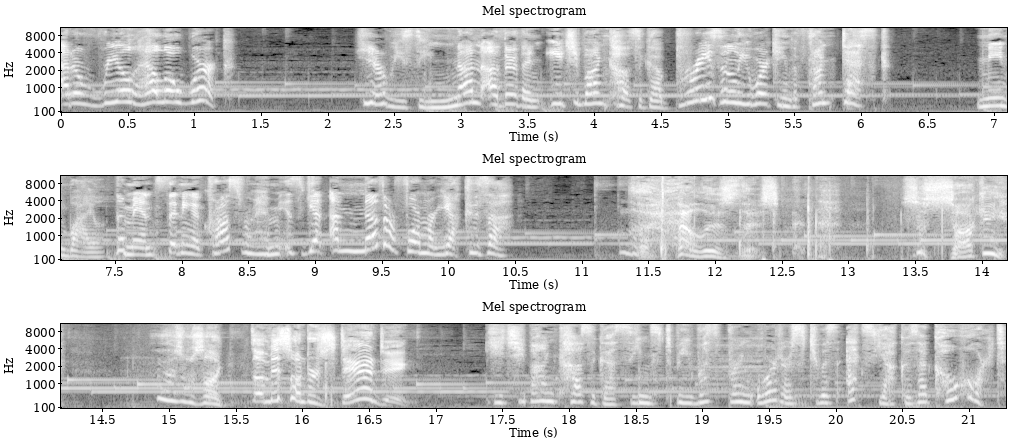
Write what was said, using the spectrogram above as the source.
at a real Hello Work. Here we see none other than Ichiban Kasuga brazenly working the front desk. Meanwhile, the man sitting across from him is yet another former Yakuza. The hell is this? Sasaki? This was like a misunderstanding. Ichiban Kasuga seems to be whispering orders to his ex-Yakuza cohort.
